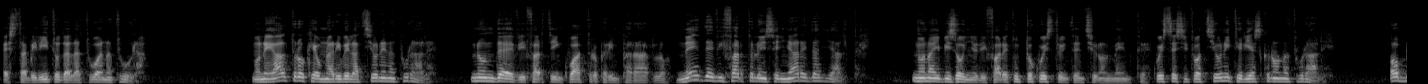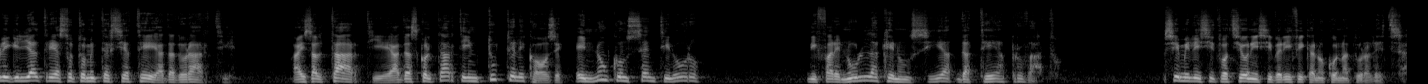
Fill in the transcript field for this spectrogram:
È stabilito dalla tua natura. Non è altro che una rivelazione naturale. Non devi farti in quattro per impararlo, né devi fartelo insegnare dagli altri. Non hai bisogno di fare tutto questo intenzionalmente. Queste situazioni ti riescono naturali. Obblighi gli altri a sottomettersi a te, ad adorarti, a esaltarti e ad ascoltarti in tutte le cose e non consenti loro di fare nulla che non sia da te approvato. Simili situazioni si verificano con naturalezza.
